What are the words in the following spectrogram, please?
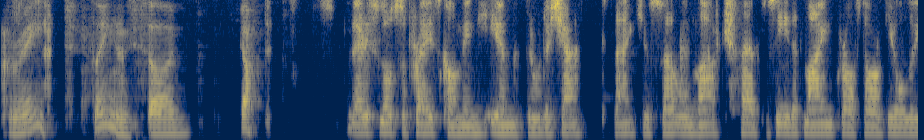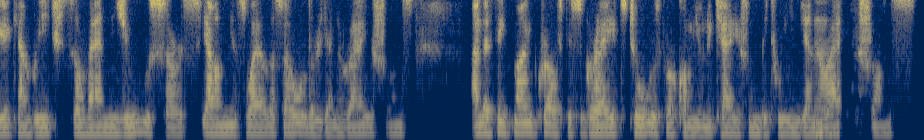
Great things. Yeah. There is lots of praise coming in through the chat. Thank you so much. Happy to see that Minecraft archaeology can reach so many users, young as well as older generations. And I think Minecraft is a great tool for communication between mm. generations.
